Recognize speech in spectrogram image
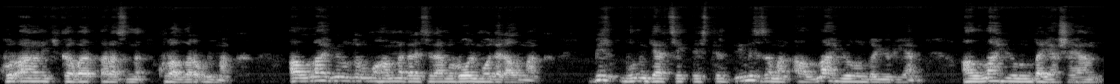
Kur'an'ın iki kaba arasında kurallara uymak. Allah yoludur Muhammed Aleyhisselam'ı rol model almak. Biz bunu gerçekleştirdiğimiz zaman Allah yolunda yürüyen, Allah yolunda yaşayan,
